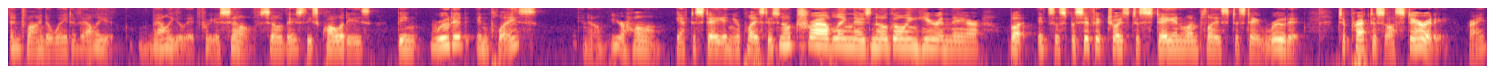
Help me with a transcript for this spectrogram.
and find a way to value value it for yourself. So there's these qualities being rooted in place, you know, your home. You have to stay in your place. There's no traveling, there's no going here and there, but it's a specific choice to stay in one place, to stay rooted, to practice austerity, right?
